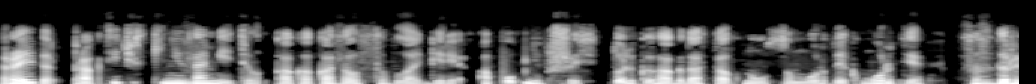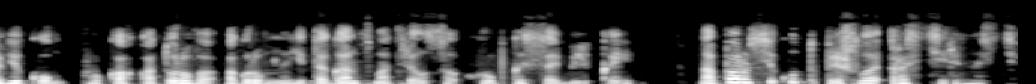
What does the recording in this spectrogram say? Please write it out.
Рейвер практически не заметил, как оказался в лагере, опомнившись только когда столкнулся мордой к морде со здоровяком, в руках которого огромный ятаган смотрелся хрупкой сабелькой. На пару секунд пришла растерянность,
